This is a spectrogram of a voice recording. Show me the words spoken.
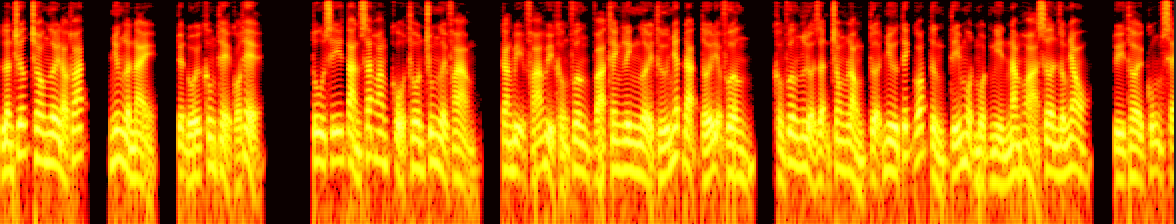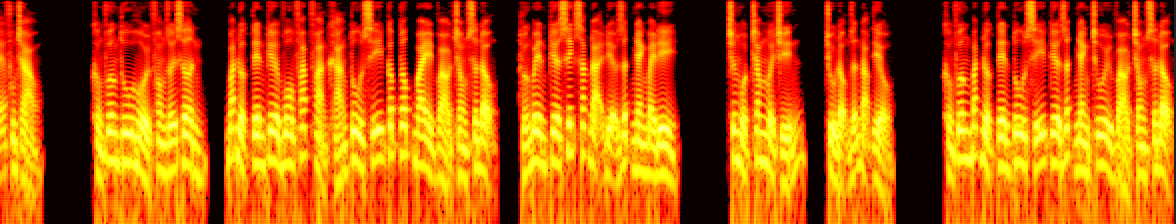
Lần trước cho ngươi đào thoát, nhưng lần này, tuyệt đối không thể có thể. Tu sĩ tàn sát hoang cổ thôn chung người phạm càng bị phá hủy khổng phương và thanh linh người thứ nhất đạt tới địa phương, khổng phương lựa giận trong lòng tựa như tích góp từng tí một một nghìn năm hỏa sơn giống nhau, tùy thời cũng sẽ phun trào khổng phương thu hồi phong giới sơn, bắt được tên kia vô pháp phản kháng tu sĩ cấp tốc bay vào trong sân động, hướng bên kia xích sắc đại địa rất nhanh bay đi. Chương một trăm mười chín, chủ động dẫn đạo tiểu. Khổng phương bắt được tên tu sĩ kia rất nhanh chui vào trong sân động,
